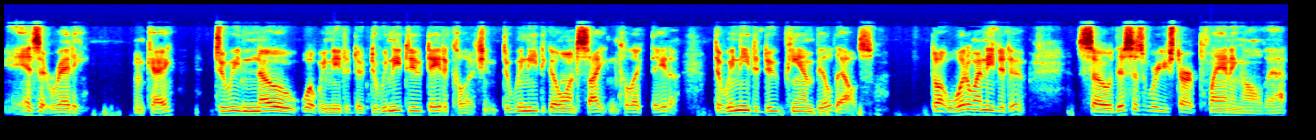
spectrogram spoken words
is it ready? Okay. Do we know what we need to do? Do we need to do data collection? Do we need to go on site and collect data? Do we need to do PM build outs? What do I need to do? So this is where you start planning all that.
